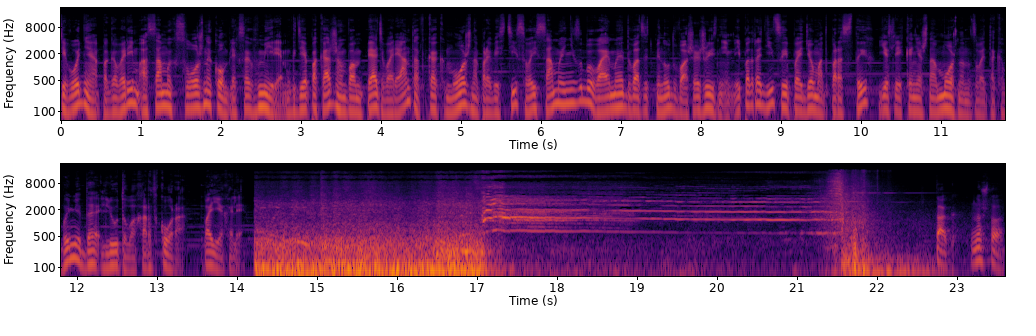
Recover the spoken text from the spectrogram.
Сегодня поговорим о самых сложных комплексах в мире, где покажем вам 5 вариантов, как можно провести свои самые незабываемые 20 минут в вашей жизни. И по традиции пойдем от простых, если их, конечно, можно назвать таковыми, до лютого хардкора. Поехали! Так, ну что,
